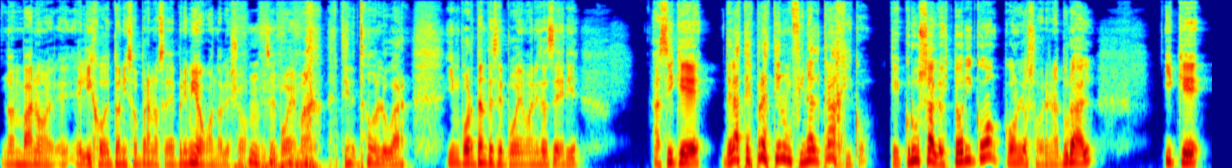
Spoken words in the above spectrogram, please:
No en vano, el hijo de Tony Soprano se deprimió cuando leyó ese poema. Tiene todo un lugar importante ese poema en esa serie. Así que The Last Express tiene un final trágico, que cruza lo histórico con lo sobrenatural, y que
